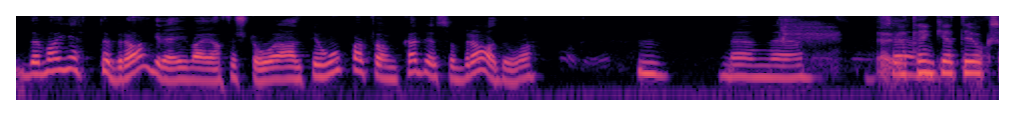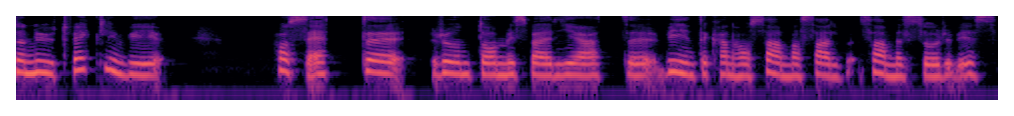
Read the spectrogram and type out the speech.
det var jättebra grej vad jag förstår. Alltihopa funkade så bra då. Mm. Men, sen... Jag tänker att det är också en utveckling vi har sett runt om i Sverige att vi inte kan ha samma samhällsservice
